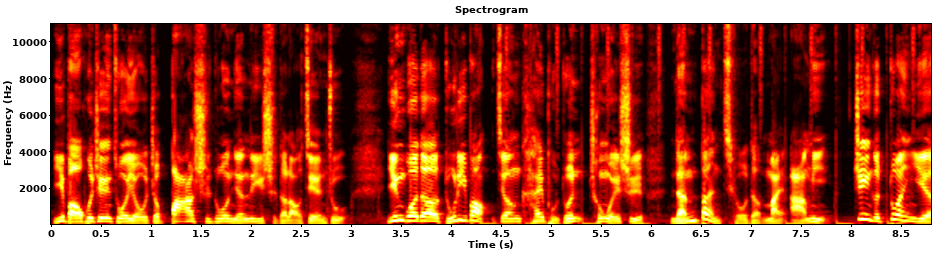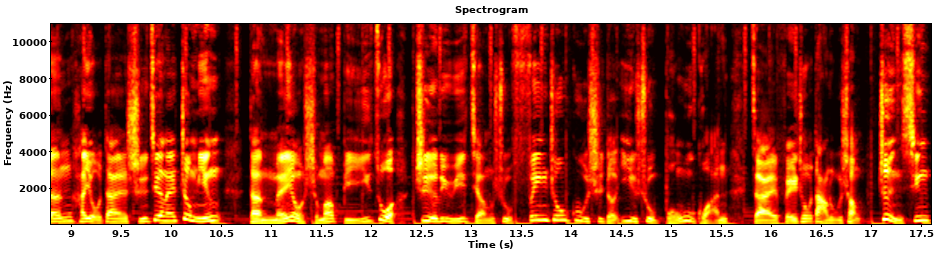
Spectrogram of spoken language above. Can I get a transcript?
以保护这座有着八十多年历史的老建筑。英国的《独立报》将开普敦称为是南半球的迈阿密。这个断言还有待时间来证明，但没有什么比一座致力于讲述非洲故事的艺术博物馆，在非洲大陆上振兴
